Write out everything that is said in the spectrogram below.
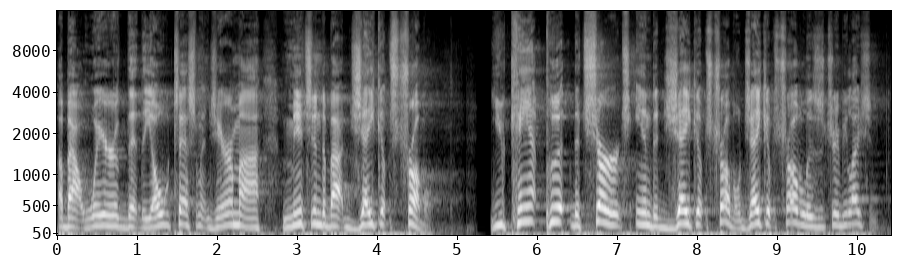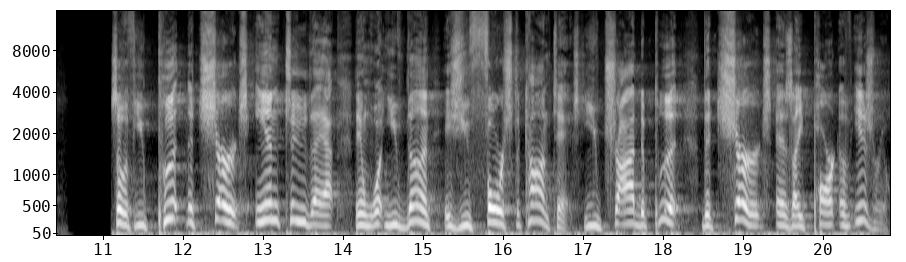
about where that the Old Testament Jeremiah mentioned about Jacob's trouble you can't put the church into Jacob's trouble. Jacob's trouble is the tribulation. So if you put the church into that, then what you've done is you forced the context. You tried to put the church as a part of Israel,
